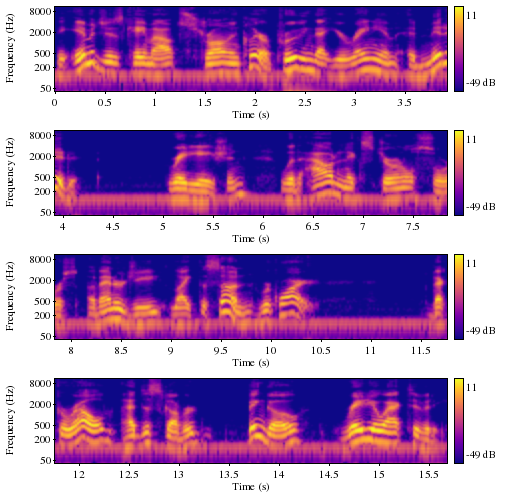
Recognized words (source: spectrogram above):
the images came out strong and clear, proving that uranium emitted radiation without an external source of energy like the sun required. Becquerel had discovered, bingo, radioactivity.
